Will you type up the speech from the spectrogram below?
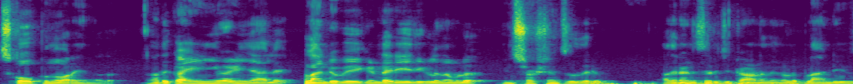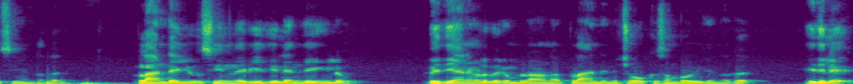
സ്കോപ്പ് എന്ന് പറയുന്നത്. അത് കഴിഞ്ഞു കഴിഞ്ഞാൽ പ്ലാന്റ് ഉപയോഗിക്കേണ്ട രീതികൾ നമ്മൾ ഇൻസ്ട്രക്ഷൻസ് തരും. അതിനനുസരിച്ചിട്ടാണ് നിങ്ങൾ പ്ലാന്റ് യൂസ് ചെയ്യേണ്ടത്. പ്ലാന്റ് യൂസ് ചെയ്യുന്ന രീതിയിൽ എന്തെങ്കിലും വ്യതിയാനങ്ങൾ വരുമ്പോഴാണ് പ്ലാന്റിന് ചോക്ക് സംഭവിക്കുന്നത്. ഇതിൽ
